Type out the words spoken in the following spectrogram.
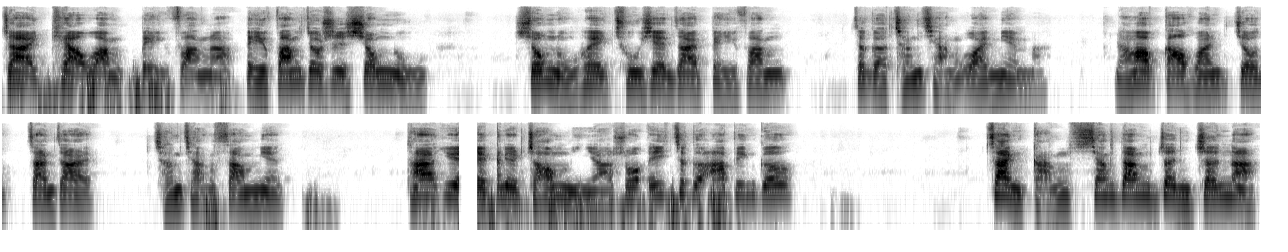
在眺望北方啊，北方就是匈奴，匈奴会出现在北方这个城墙外面嘛。然后高欢就站在城墙上面，他越越着迷啊，说：“哎，这个阿兵哥站岗相当认真呐，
